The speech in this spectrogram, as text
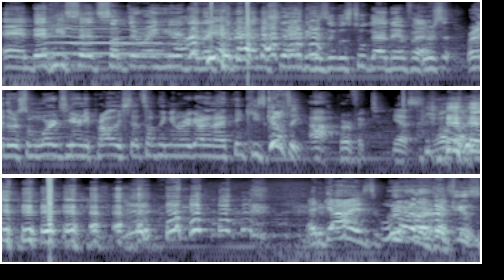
and then he said something right here that I couldn't understand because it was too goddamn There's, fast. right, there's some words here, and he probably said something in regard, and I think he's guilty. Ah, perfect. Yes. Well and guys, we the are the is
